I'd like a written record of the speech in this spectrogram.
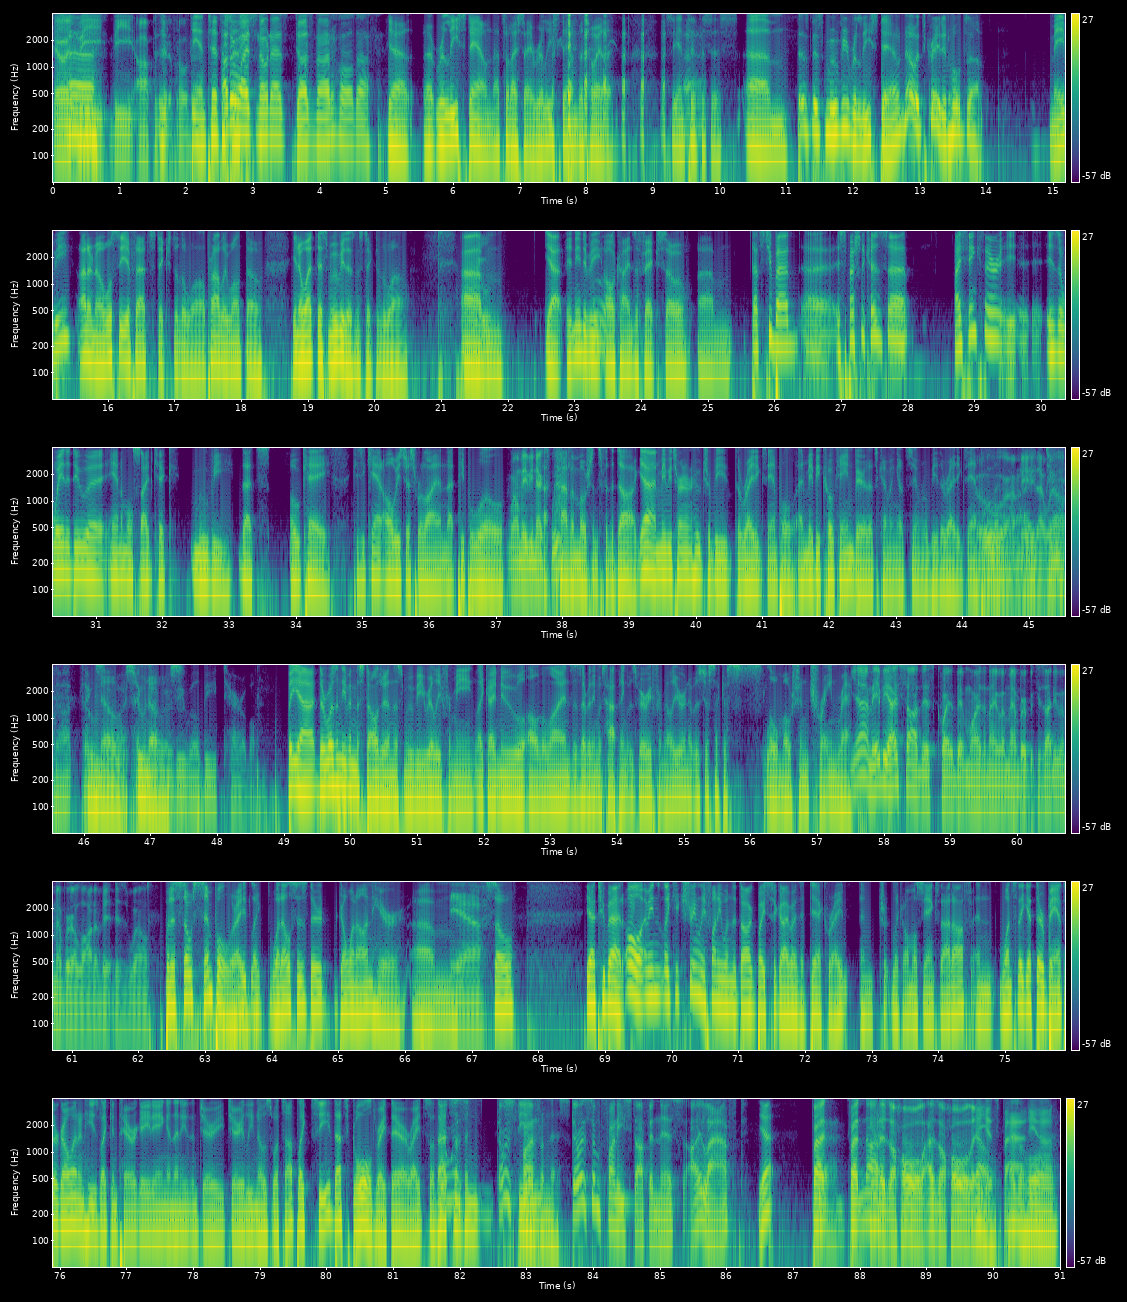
It was Uh, the the opposite of hold The up. antithesis. Otherwise known as does not hold up. yeah, uh, release down. That's what I say. Release down the toilet. It's the antithesis. Um, does this movie release down? No, it's great. It holds up. Maybe. I don't know. We'll see if that sticks to the wall. Probably won't, though. you know what? This movie doesn't stick to the wall. Um, yeah, it need to be all kinds of fixed. So um, that's too bad, uh, especially because uh, I think there is a way to do a animal sidekick movie that's okay because you can't always just rely on that people will Well, maybe next uh, week. have emotions for the dog. Yeah, and maybe Turner and Hooch will be the right example, and maybe Cocaine Bear that's coming out soon will be the right example. Ooh, And- or maybe I that do will. not think Who so. I knows? think Who that knows? movie will be terrible. But yeah, there wasn't even nostalgia in this movie really for me. Like I knew all the lines as everything was happening. It was very familiar, and it was just like a slow motion train wreck. Yeah, maybe I saw this quite a bit more than I remember because I do remember a lot of it as well. But it's so simple, right? Like what else is there going on here? Um, Yeah. So, yeah, too bad. Oh, I mean, like extremely funny when the dog bites the guy by the dick, right? And tr- like almost yanks that off. And once they get their banter going, and he's like interrogating, and then even Jerry Jerry Lee knows what's up. Like, see, that's gold right there, right? So that's was- something that was steal fun. from this. There was some funny stuff in this. I laughed, Yeah, but Yeah. but not Yeah. as a whole. As a whole, no, it's bad. as a whole, yeah.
